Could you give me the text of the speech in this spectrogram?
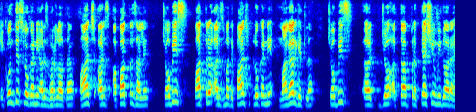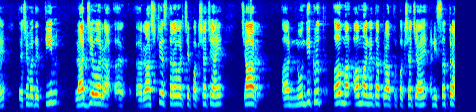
एकोणतीस लोकांनी अर्ज भरला होता. पाच अर्ज अपात्र झाले. चोवीस पात्र अर्जमध्ये पाच लोकांनी माघार घेतला. चोवीस जो आता प्रत्याशी उमेदवार आहे त्याच्यामध्ये तीन राज्य व रा- राष्ट्रीय स्तरावरचे पक्षाचे आहे. चार नोंदीकृत अमा अमान्यता प्राप्त पक्षाचे आहे आणि सतरा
